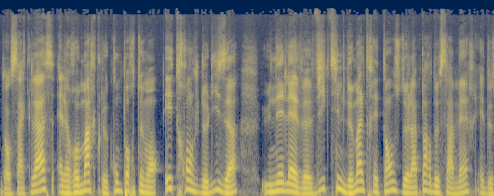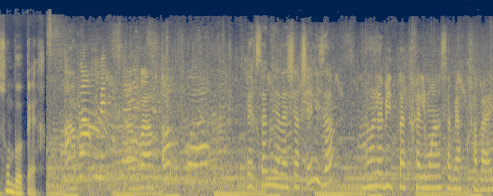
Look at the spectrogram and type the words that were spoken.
Dans sa classe, elle remarque le comportement étrange de Lisa, une élève victime de maltraitance de la part de sa mère et de son beau-père. Au revoir, médecin. Au revoir. Au revoir. Personne vient la chercher, Lisa? Non, elle habite pas très loin, sa mère travaille.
